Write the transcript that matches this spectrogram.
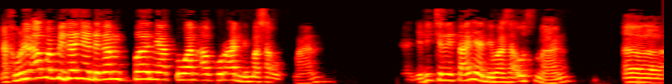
Nah, kemudian apa bedanya dengan penyatuan Al-Qur'an di masa Utsman? Ya, jadi ceritanya di masa Utsman eh,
